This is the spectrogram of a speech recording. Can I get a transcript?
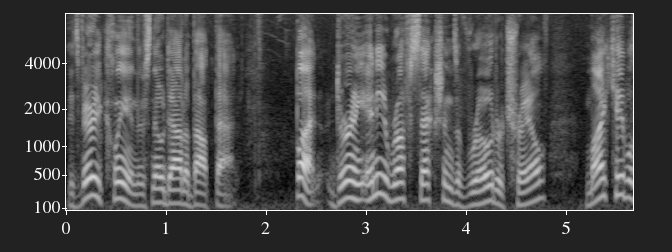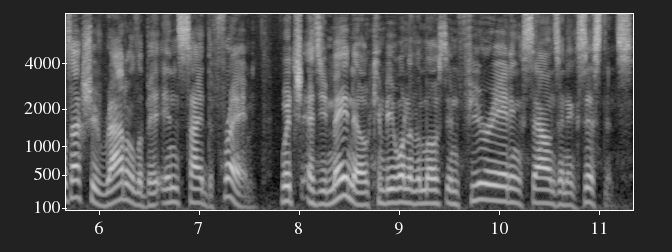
It's very clean, there's no doubt about that. But during any rough sections of road or trail, my cables actually rattled a bit inside the frame, which, as you may know, can be one of the most infuriating sounds in existence.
